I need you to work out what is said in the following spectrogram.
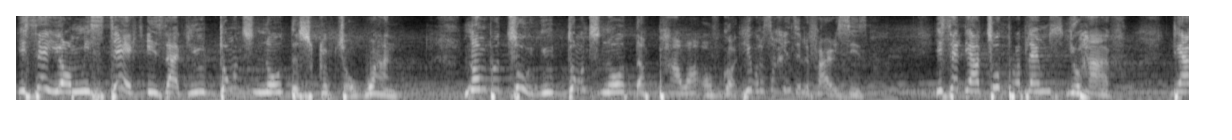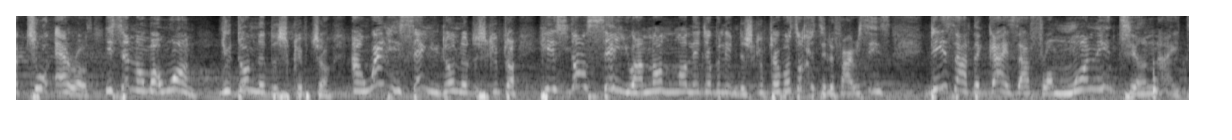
He said, Your mistake is that you don't know the scripture. One. Number two, you don't know the power of God. He was talking to the Pharisees. He said, There are two problems you have. There are two errors. He said, Number one, you don't know the scripture. And when he's saying you don't know the scripture, he's not saying you are not knowledgeable in the scripture. He was talking to the Pharisees. These are the guys that from morning till night,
